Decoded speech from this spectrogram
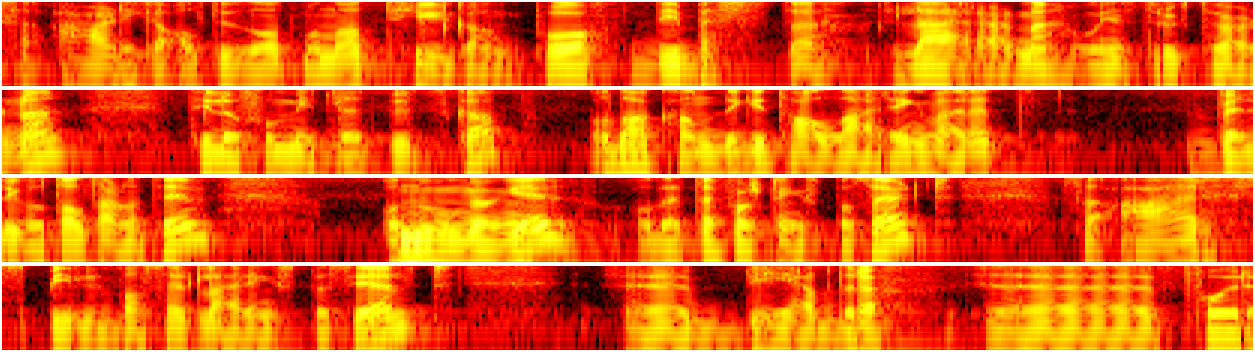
så er det ikke alltid sånn at man har tilgang på de beste lærerne og instruktørene til å formidle et budskap, og da kan digital læring være et veldig godt alternativ. Og noen ganger, og dette er forskningsbasert, så er spillbasert læring spesielt eh, bedre eh, for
